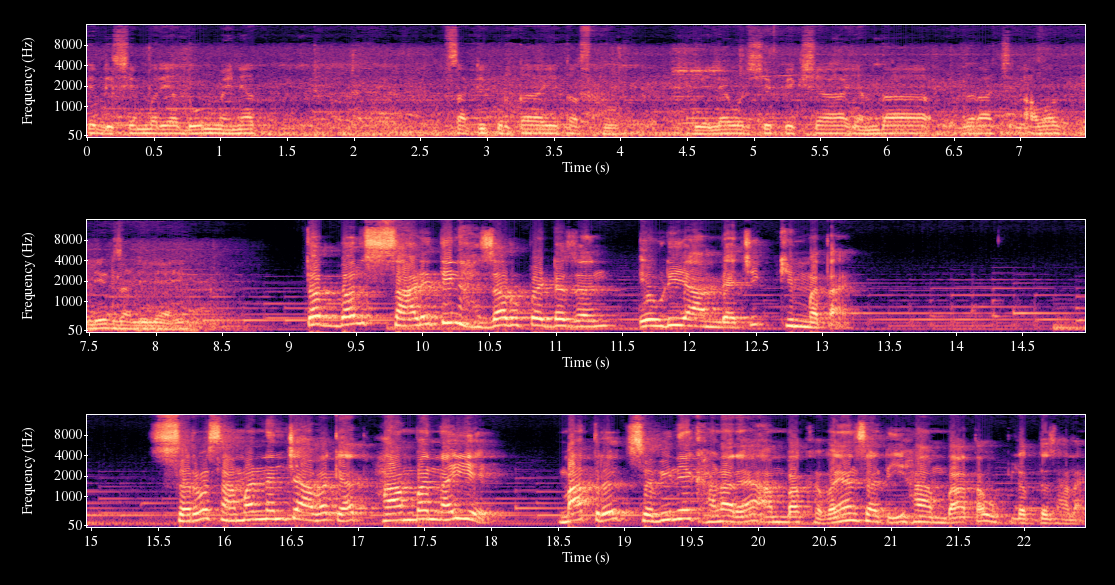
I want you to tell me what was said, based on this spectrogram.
ते डिसेंबर या दोन महिन्यात साठी पुरता येत असतो. गेल्या वर्षीपेक्षा यंदा जरा आवक लेट झालेली आहे. तब्बल साडेतीन हजार रुपये डझन एवढी या आंब्याची किंमत आहे. सर्वसामान्यांच्या आवाक्यात हा आंबा नाहीये. मात्र चवीने खाणाऱ्या आंबा खवयांसाठी हा आंबा आता उपलब्ध झालाय.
